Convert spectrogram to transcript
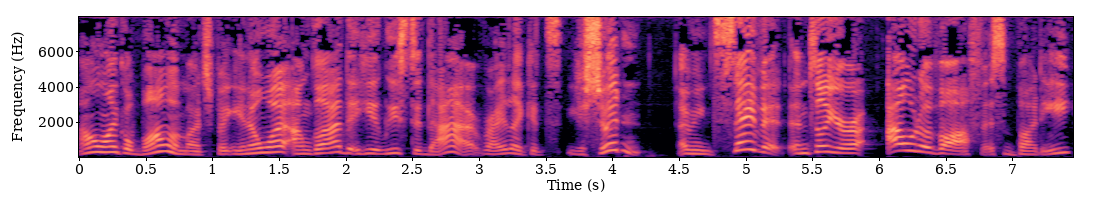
I don't like Obama much, but you know what? I'm glad that he at least did that, right? Like it's you shouldn't. I mean, save it until you're out of office, buddy.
